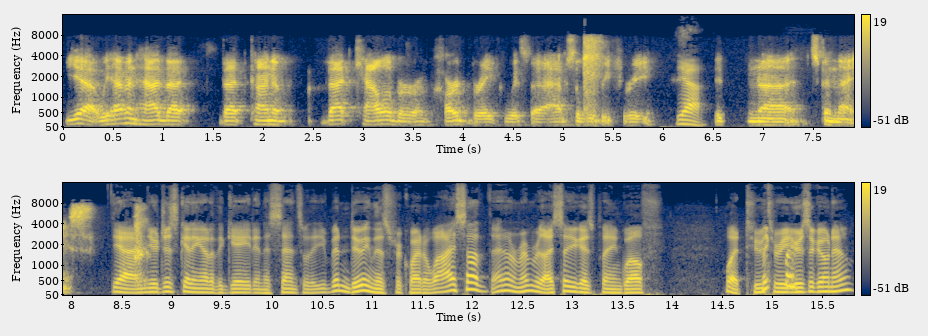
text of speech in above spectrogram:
yeah, we haven't had that that kind of that caliber of heartbreak with uh, absolutely free. Yeah, It's been, uh, it's been nice. yeah, and you're just getting out of the gate in a sense with it. You've been doing this for quite a while. I saw. I don't remember. I saw you guys playing Guelph. What two, three what- years ago now?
